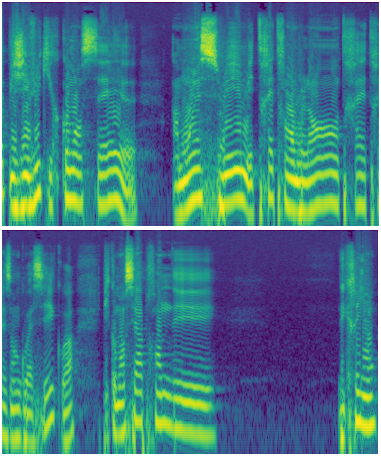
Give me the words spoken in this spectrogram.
Et puis, j'ai vu qu'il commençait euh, à moins suer, mais très tremblant, très très angoissé, quoi. Puis commençait à prendre des, des crayons.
